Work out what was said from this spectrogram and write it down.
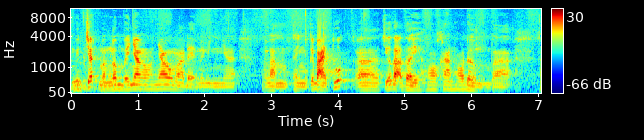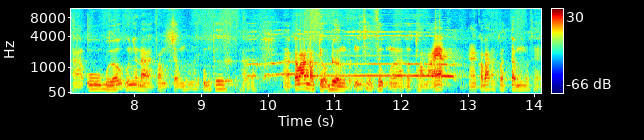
Nguyên chất mà ngâm với nhau nhau mà để mình ờ, làm thành một cái bài thuốc uh, chữa dạ dày, ho khan, ho đờm và uh, u bướu cũng như là phòng chống ung thư. Uh, uh, các bác nào tiểu đường vẫn sử dụng à, thoải mái ạ. Uh, các bác quan tâm có thể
